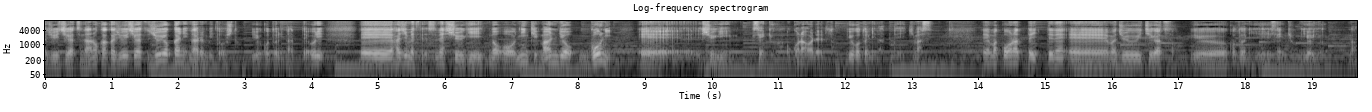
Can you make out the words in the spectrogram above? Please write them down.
11月7日か11月14日になる見通しということになっており、えー、初めてですね、衆議院の任期満了後に、えー、衆議院選挙が行われるということになっていきます。えー、まあ、こうなっていってね、えー、まあ、11月ということに選挙、いよいよ、まあ、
